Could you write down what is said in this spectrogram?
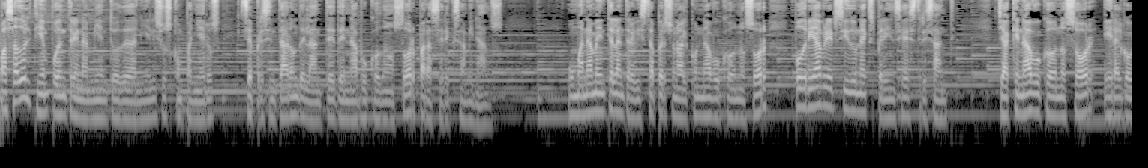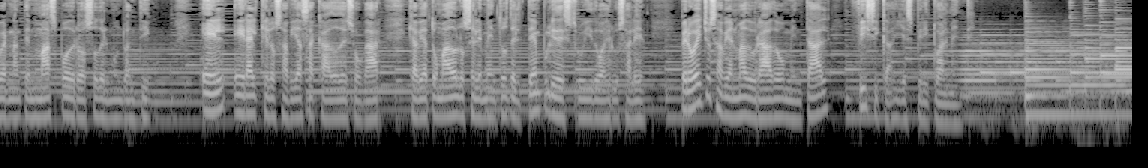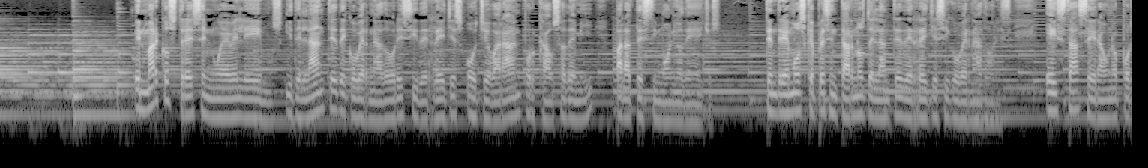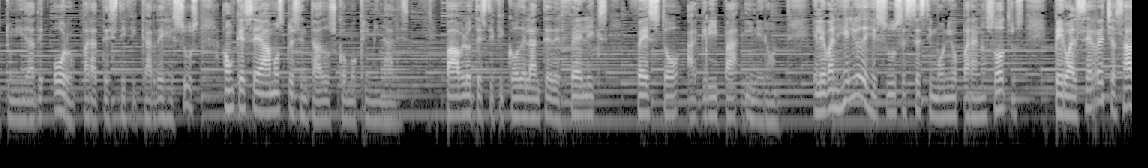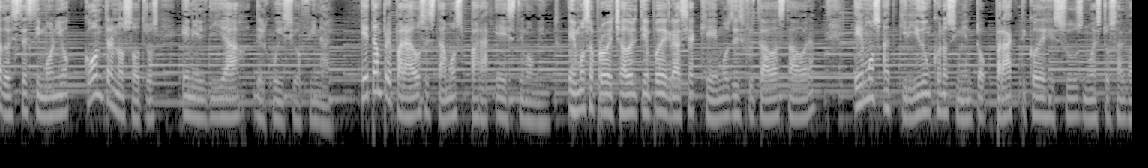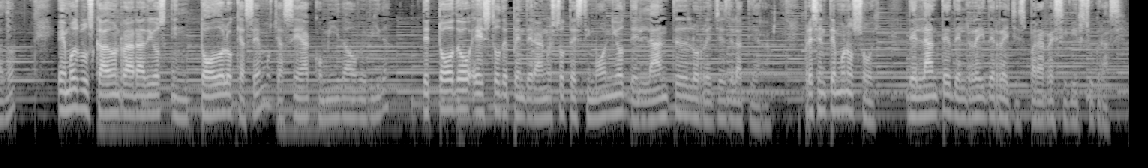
Pasado el tiempo de entrenamiento de Daniel y sus compañeros, se presentaron delante de Nabucodonosor para ser examinados. Humanamente la entrevista personal con Nabucodonosor podría haber sido una experiencia estresante, ya que Nabucodonosor era el gobernante más poderoso del mundo antiguo. Él era el que los había sacado de su hogar, que había tomado los elementos del templo y destruido a Jerusalén, pero ellos habían madurado mental, física y espiritualmente. En Marcos 13, 9 leemos, y delante de gobernadores y de reyes os llevarán por causa de mí para testimonio de ellos. Tendremos que presentarnos delante de reyes y gobernadores. Esta será una oportunidad de oro para testificar de Jesús, aunque seamos presentados como criminales. Pablo testificó delante de Félix, Festo, Agripa y Nerón. El Evangelio de Jesús es testimonio para nosotros, pero al ser rechazado es testimonio contra nosotros en el día del juicio final. ¿Qué tan preparados estamos para este momento? ¿Hemos aprovechado el tiempo de gracia que hemos disfrutado hasta ahora? ¿Hemos adquirido un conocimiento práctico de Jesús nuestro Salvador? ¿Hemos buscado honrar a Dios en todo lo que hacemos, ya sea comida o bebida? De todo esto dependerá nuestro testimonio delante de los reyes de la tierra. Presentémonos hoy delante del Rey de Reyes para recibir su gracia.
